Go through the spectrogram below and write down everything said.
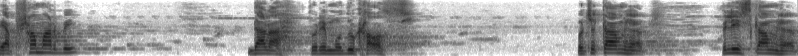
ব্যবসা মারবে। দাঁড়া, তোরে মধু খাওয়াচ্ছি। বলছে কাম হ্যাপ প্লিজ কাম হ্যাপ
